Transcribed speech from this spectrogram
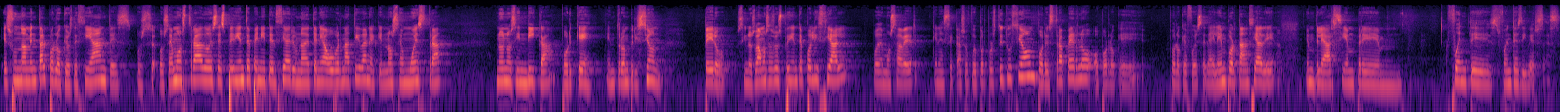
es fundamental por lo que os decía antes. Os, he mostrado ese expediente penitenciario, una detenida gubernativa, en el que no se muestra, no nos indica por qué entró en prisión. Pero si nos vamos a su expediente policial, podemos saber que en este caso fue por prostitución, por extraperlo o por lo que, por lo que fuese. De ahí la importancia de emplear siempre mm, fuentes, fuentes diversas.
